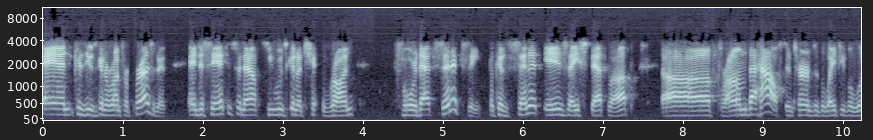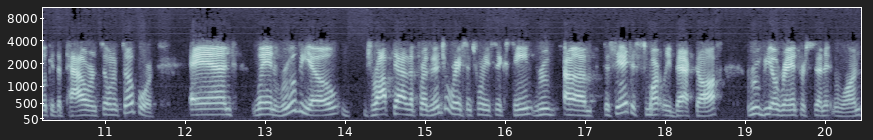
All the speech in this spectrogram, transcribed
and because he was going to run for president. And DeSantis announced he was going to ch- run for that Senate seat because Senate is a step up uh, from the House in terms of the way people look at the power and so on and so forth. And when Rubio dropped out of the presidential race in 2016, Rub- um, DeSantis smartly backed off. Rubio ran for Senate and won,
